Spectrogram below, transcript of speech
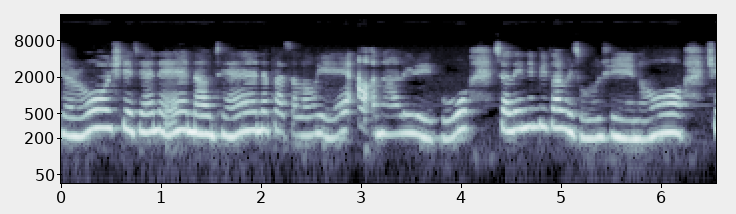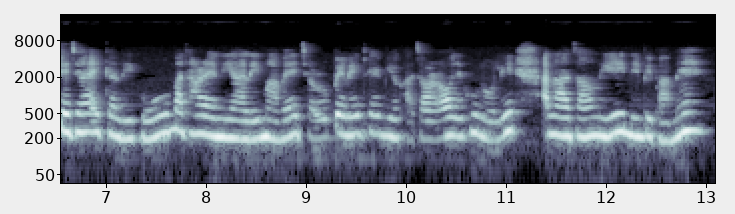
ခြေရောရှေ့ချမ်းနဲ့နောက်ချမ်းနှစ်ဖက်စလုံးရဲ့အောက်အနားလေးတွေကိုဆက်လေးနှင်းပြီးသွားပြီဆိုလို့ရှိရင်တော့ရှေ့ချမ်းအိတ်ကလေးကိုမှတ်ထားတဲ့နေရာလေးမှာပဲခြေရောပင်လေးထည့်ပြီးခါကြတော့ယခုလိုလေးအလားချောင်းလေးနှင်းပေးပါမယ်။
